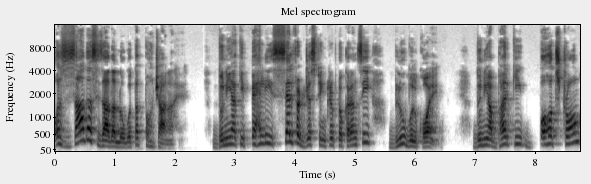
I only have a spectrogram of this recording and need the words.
और ज़्यादा से ज़्यादा लोगों तक पहुंचाना है। दुनिया की पहली self adjusting cryptocurrency Blue Bull Coin दुनिया भर की बहुत स्ट्रॉन्ग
